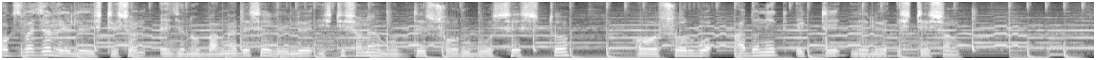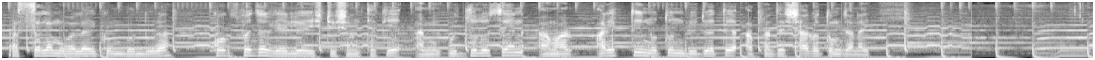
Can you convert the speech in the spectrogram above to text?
Cox's Bazar railway station এ যেন বাংলাদেশের railway স্টেশনের মধ্যে সর্বশ্রেষ্ঠ ও সর্ব আধুনিক একটি রেলওয়ে স্টেশন। আসসালামু আলাইকুম বন্ধুরা, কক্সবাজার রেলওয়ে স্টেশন থেকে আমি উজ্জ্বল হোসেন, আমার আরেকটি নতুন ভিডিওতে আপনাদের স্বাগতম জানাই।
